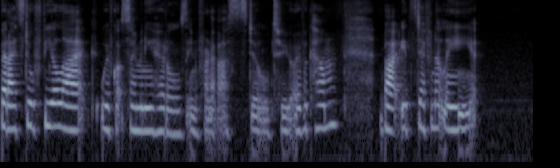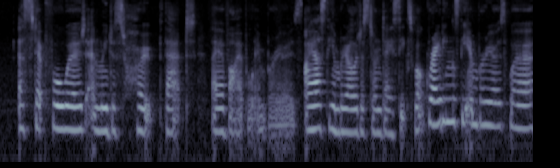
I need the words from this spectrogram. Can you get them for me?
but I still feel like we've got so many hurdles in front of us still to overcome. But it's definitely a step forward, and we just hope that they are viable embryos. I asked the embryologist on day six what gradings the embryos were.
